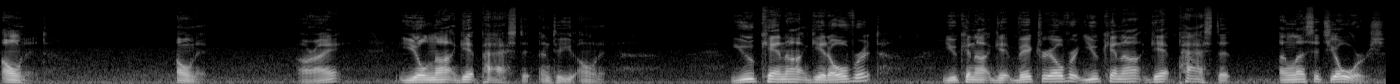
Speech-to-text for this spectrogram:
Own it. Own it. All right? You'll not get past it until you own it. You cannot get over it. You cannot get victory over it. You cannot get past it unless it's yours.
